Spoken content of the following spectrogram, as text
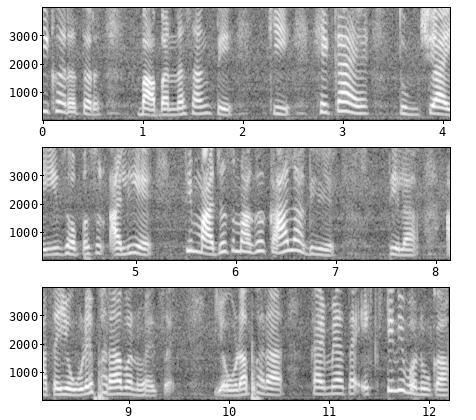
ती खरं तर बाबांना सांगते की हे काय? तुमची आई जोपासून आली आहे ती माझ्याच मागं का लागली आहे? तिला आता एवढे फराळ बनवायचं आहे एवढा फराळ काय मी आता एकटीने बनवू का?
